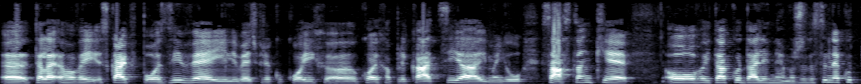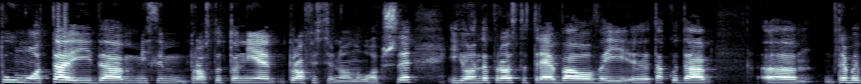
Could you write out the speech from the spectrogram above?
e, tele, ovaj, Skype pozive ili već preko kojih, e, kojih aplikacija imaju sastanke, ovaj, tako dalje, ne može da se neko tu umota i da, mislim, prosto to nije profesionalno uopšte. I onda prosto treba, ovaj, e, tako da, treba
